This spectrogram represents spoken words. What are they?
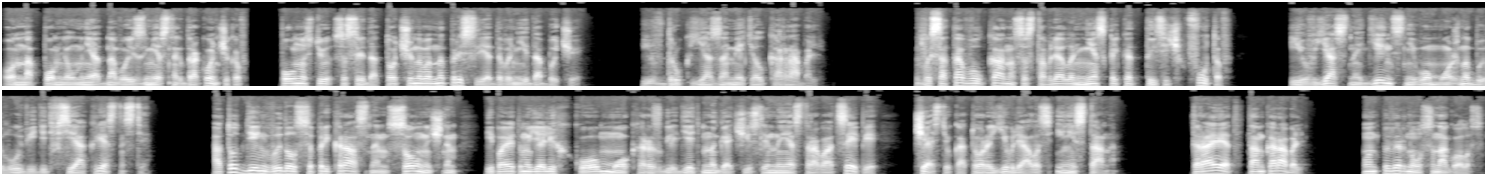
Он напомнил мне одного из местных дракончиков, полностью сосредоточенного на преследовании добычи. И вдруг я заметил корабль. Высота вулкана составляла несколько тысяч футов, и в ясный день с него можно было увидеть все окрестности. А тот день выдался прекрасным, солнечным, и поэтому я легко мог разглядеть многочисленные острова цепи, частью которой являлась Инистана. «Тараэт, там корабль!» Он повернулся на голос.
